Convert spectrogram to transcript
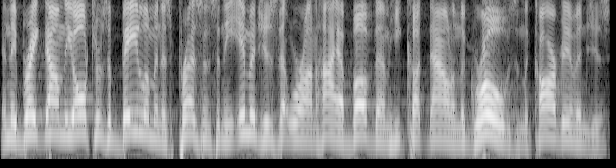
And they break down the altars of Baalim in his presence and the images that were on high above them he cut down and the groves and the carved images.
